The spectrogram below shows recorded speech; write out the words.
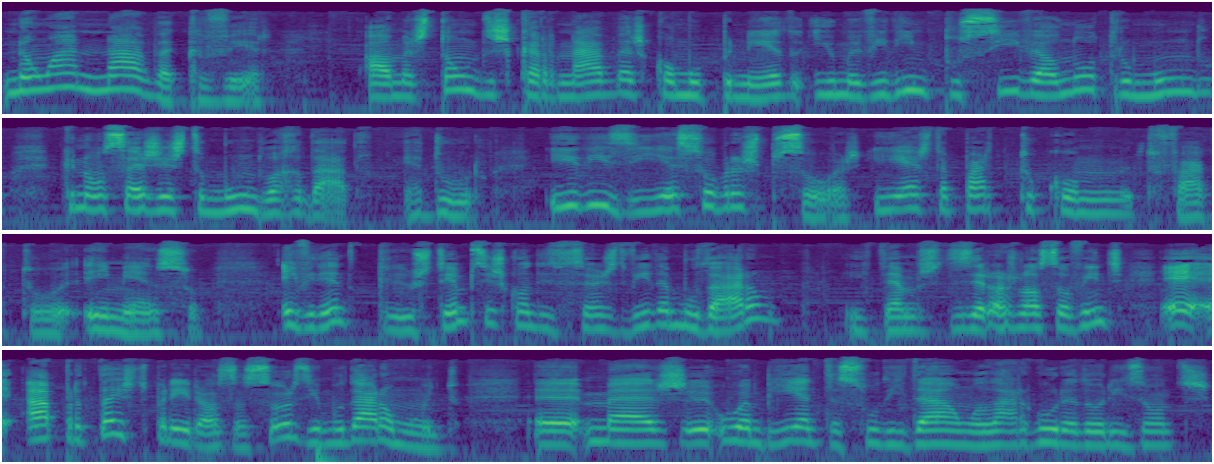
não há nada que ver almas tão descarnadas como o Penedo e uma vida impossível noutro mundo que não seja este mundo arredado. É duro. E dizia sobre as pessoas, e esta parte tocou-me de facto imenso. É evidente que os tempos e as condições de vida mudaram, e temos de dizer aos nossos ouvintes, é, há pretexto para ir aos Açores e mudaram muito, uh, mas uh, o ambiente, a solidão, a largura de horizontes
